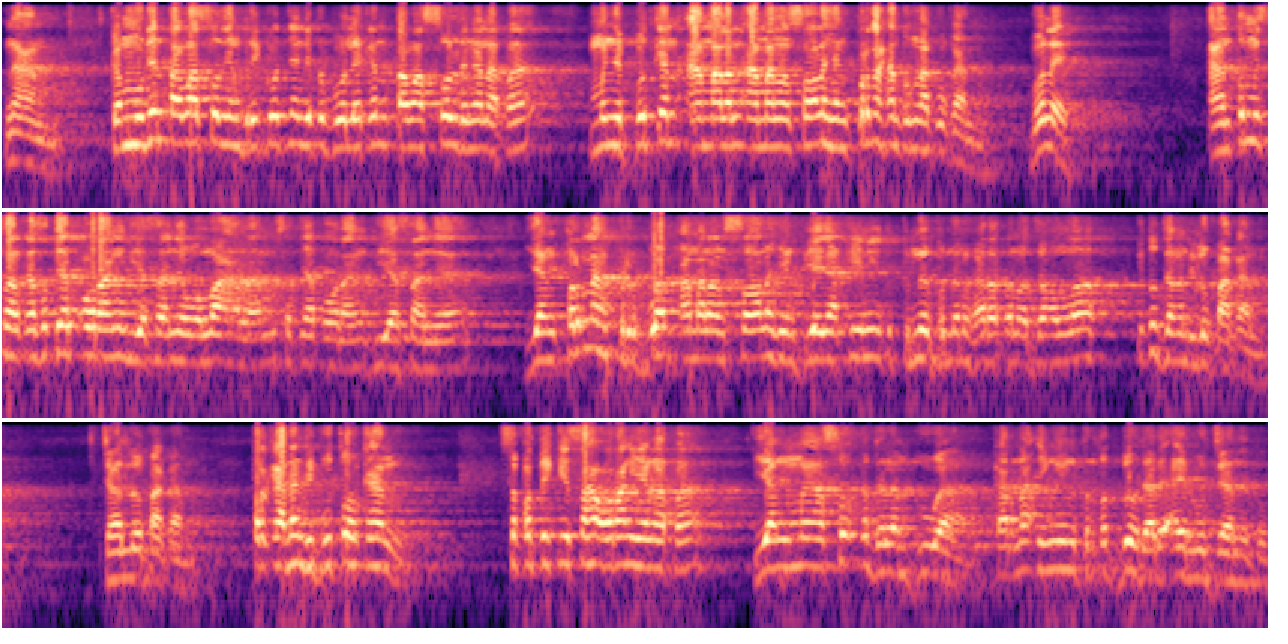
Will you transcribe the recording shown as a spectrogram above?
Nah Kemudian tawasul yang berikutnya yang diperbolehkan tawasul dengan apa? Menyebutkan amalan-amalan soleh yang pernah antum lakukan. Boleh. Antum misalkan setiap orang biasanya wallah alam, setiap orang biasanya yang pernah berbuat amalan soleh yang dia yakini itu benar-benar mengharapkan wajah Allah, itu jangan dilupakan. Jangan dilupakan. Terkadang dibutuhkan. Seperti kisah orang yang apa? Yang masuk ke dalam gua karena ingin berteduh dari air hujan itu.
